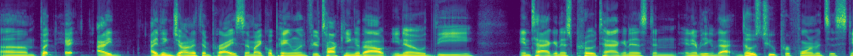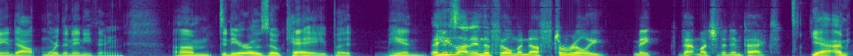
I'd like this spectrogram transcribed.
Um, but I I think Jonathan Pryce and Michael Palin, if you're talking about you know the antagonist, protagonist, and and everything of that, those two performances stand out more than anything. Um, De Niro's okay, but man, he's not in the film enough to really make that much of an impact. Yeah, I mean,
